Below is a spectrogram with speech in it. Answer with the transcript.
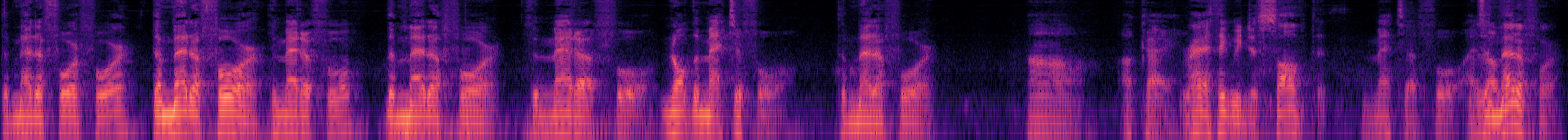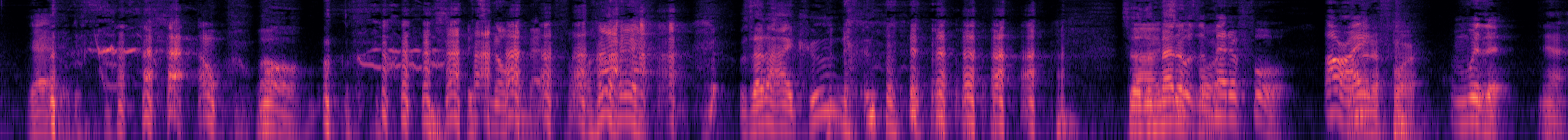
The metaphor for? The metaphor. The metaphor, The metaphor. the metaphor, not the metaphor. The metaphor. Oh, okay. Right, I think we just solved it. Metaphor. I It's a metaphor. Yeah, it is. Whoa. it's not a metaphor. Was that a haiku? so the Uh, metaphor. The metaphor. All right. metaphor. I'm with it. Yeah.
